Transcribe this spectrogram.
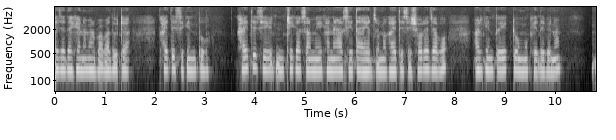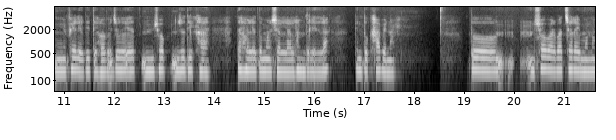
এই যে দেখেন, আমার বাবা দুইটা খাইতেছি, কিন্তু খাইতেছি, ঠিক আছে, আমি এখানে আছি, তাই এর জন্য খাইতেছি, সরে যাব, আর কিন্তু একটু মুখে দেবে না। ফেলে দিতে হবে সব যদি খায় তাহলে তো মার্শাল্লাহ আলহামদুলিল্লাহ, কিন্তু খাবে না। তো সবার বাচ্চারাই মনে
